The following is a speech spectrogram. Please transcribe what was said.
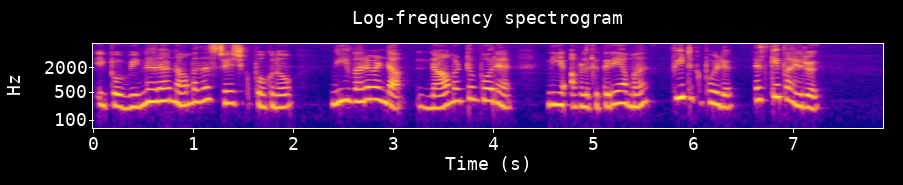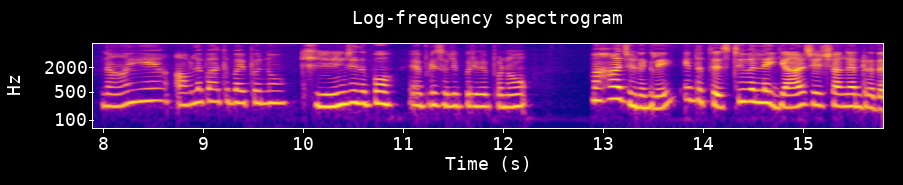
இப்போ வின்னராக நாம தான் ஸ்டேஜ்க்கு போகணும். நீ வர வேண்டாம். நான் மட்டும் போகிறேன் நீ அவளுக்கு தெரியாமல் வீட்டுக்கு போயிடு. எஸ்கேப் ஆயிரு. நான் ஏன் அவளை பார்த்து பயப்படணும்? கிழிஞ்சது போ. எப்படி சொல்லி புரிய வைப்பணும்? மகாஜனங்களே இந்த ஃபெஸ்டிவல்ல யார் ஜெயிச்சாங்கன்றத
